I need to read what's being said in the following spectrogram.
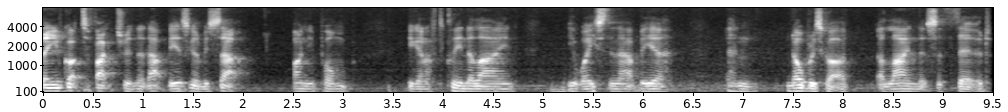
then you've got to factor in that that beer is going to be sat on your pump. You're going to have to clean the line. You're wasting that beer, and nobody's got a a line that's a third,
